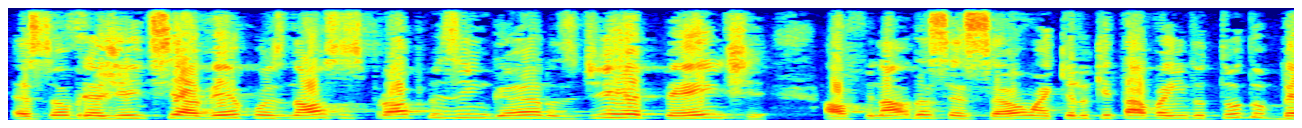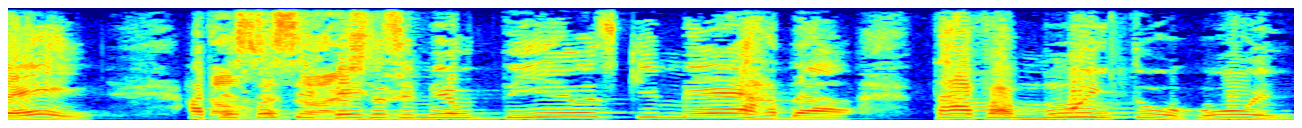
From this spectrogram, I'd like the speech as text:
é sobre a gente se haver com os nossos próprios enganos. De repente, ao final da sessão, aquilo que estava indo tudo bem, a tá pessoa um se vê e diz assim: Meu Deus, que merda! Tava muito ruim.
